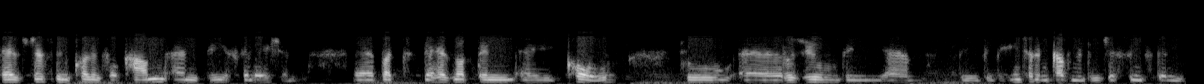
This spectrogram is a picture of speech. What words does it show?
has just been calling for calm and de-escalation. Uh, but there has not been a call to uh, resume the, um, the, the, the interim government, which has since been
